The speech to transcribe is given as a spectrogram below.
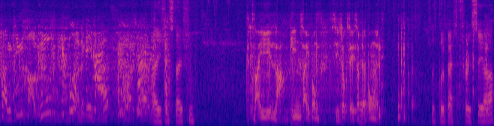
唱听好歌，我的地盘。 Asian station. 西南偏西风，时速四十一公里。 So let's put it back to 3CR.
